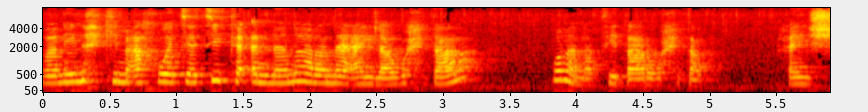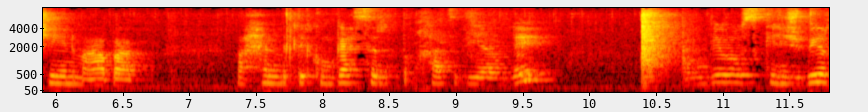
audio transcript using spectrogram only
راني نحكي مع خواتاتي كأننا رانا عائله وحدة ورانا في دار وحدة. عايشين مع بعض. راح نمد لكم كاع سر الطبخات ديالي. نديرو سكنجبير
